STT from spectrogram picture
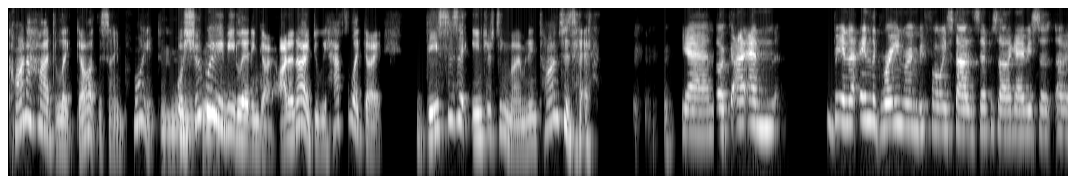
kind of hard to let go at the same point. Mm-hmm. Or should we be letting go? I don't know. Do we have to let go? This is an interesting moment in time, Suzette. Yeah, look, I, and being in the green room before we started this episode, I gave you so, uh,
